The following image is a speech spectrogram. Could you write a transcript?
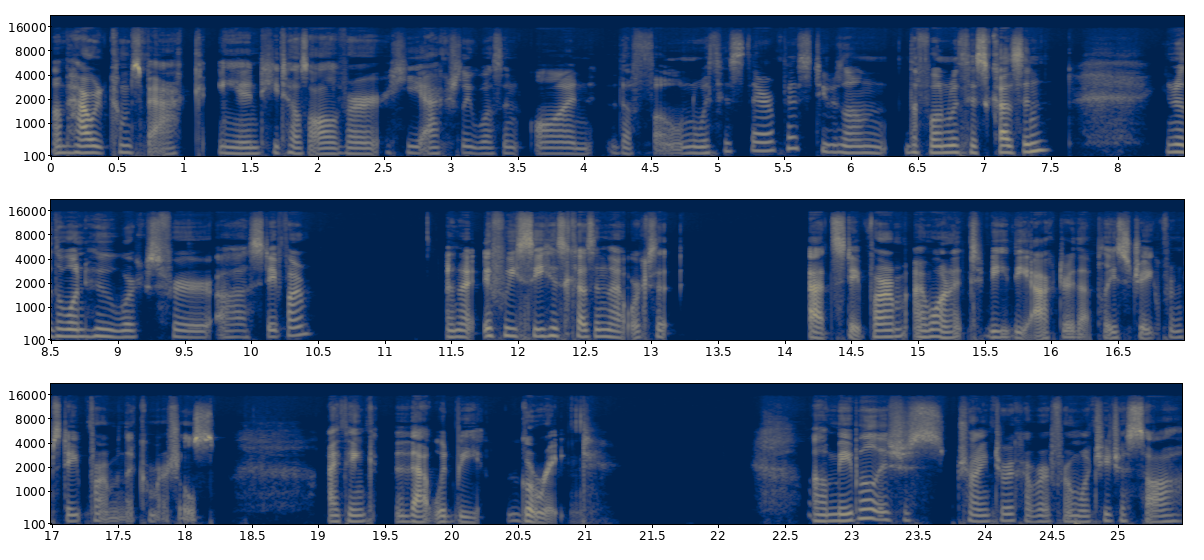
Um, Howard comes back and he tells Oliver he actually wasn't on the phone with his therapist. He was on the phone with his cousin, you know, the one who works for uh, State Farm. And I, if we see his cousin that works at, at State Farm, I want it to be the actor that plays Jake from State Farm in the commercials. I think that would be great. Uh, Mabel is just trying to recover from what she just saw,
